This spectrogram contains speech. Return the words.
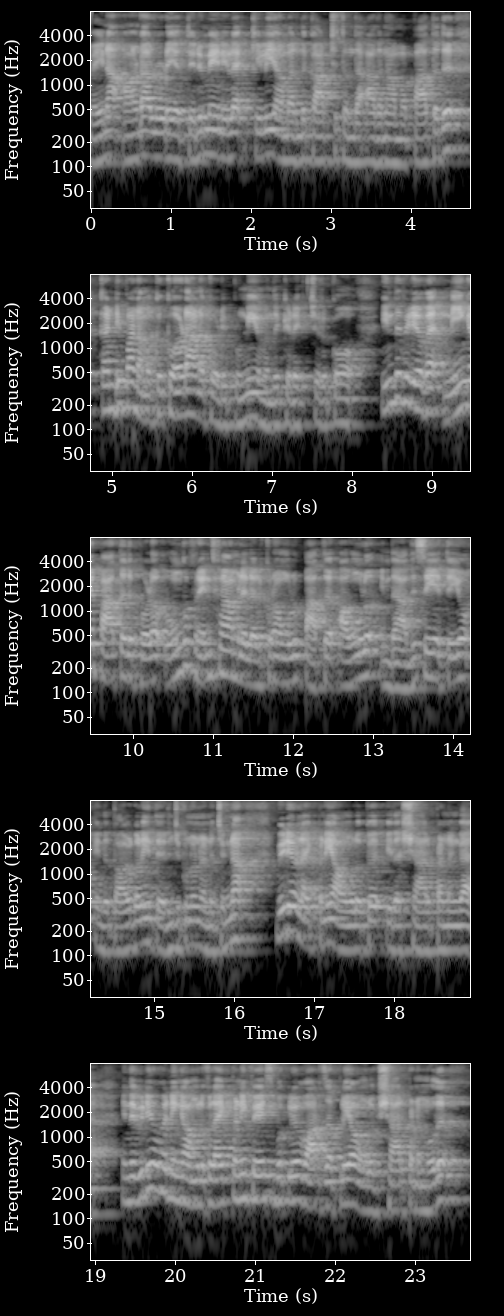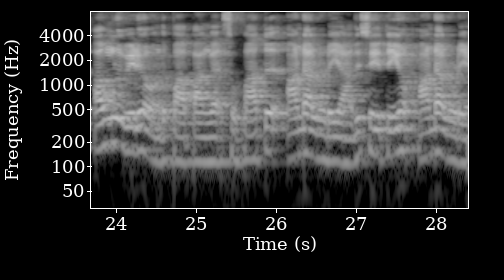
மெயினாக ஆண்டாளுடைய திருமேனியில் கிளி அமர்ந்து காட்சி தந்த அதை நாம் பார்த்தது கண்டிப்பாக நமக்கு கோடான கோடி புண்ணியம் வந்து கிடைச்சிருக்கும். இந்த வீடியோவை நீங்கள் பார்த்தது போல் உங்கள் ஃப்ரெண்ட்ஸ் ஃபேமிலியில் இருக்கிறவங்களும் பார்த்து அவங்களும் இந்த அதிசயத்தையும் இந்த தாள்களையும் தெரிஞ்சுக்கணும்னு நினச்சிங்கன்னா வீடியோ லைக் பண்ணி அவங்களுக்கு இதை ஷேர் பண்ணுங்கள் இந்த வீடியோவை நீங்கள் அவங்களுக்கு லைக் பண்ணி ஃபேஸ்புக்லேயோ வாட்ஸ்அப்லேயோ அவங்களுக்கு ஷேர் பண்ணும்போது அவங்களும் வீடியோ வந்து பார்ப்பாங்க. ஸோ பார்த்து ஆண்டாளுடைய அதிசயத்தையும் ஆண்டாளுடைய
